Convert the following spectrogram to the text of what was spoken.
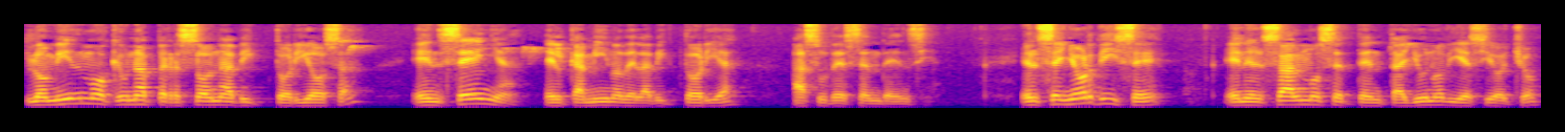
Lo mismo que una persona victoriosa enseña el camino de la victoria a su descendencia. El Señor dice en el Salmo 71, 18,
